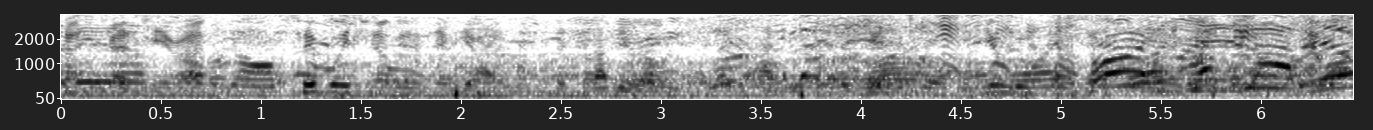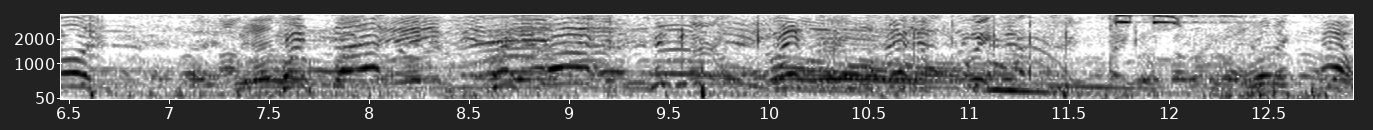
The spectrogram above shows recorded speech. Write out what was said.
That's strategy, right? Two boys cannot be the same game. That's, that's wrong. You, you will tell Catch it up, Catch that. What a cow.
